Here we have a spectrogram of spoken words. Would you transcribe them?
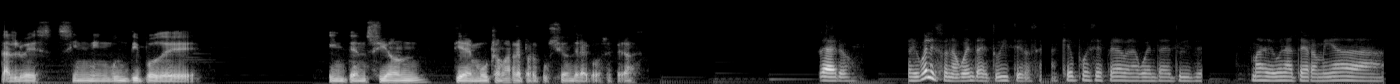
tal vez sin ningún tipo de intención tienen mucha más repercusión de la que vos esperás. Claro. Igual es una cuenta de Twitter, o sea, ¿qué puedes esperar de una cuenta de Twitter? Más de una terminada.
